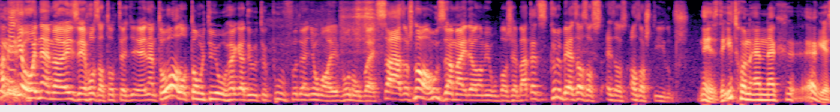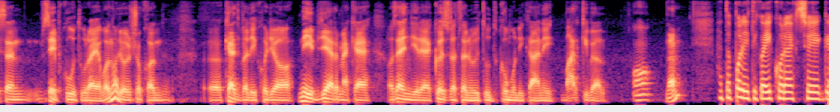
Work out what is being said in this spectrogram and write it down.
Hát még jó, hogy nem izé hozatott egy, nem tudom, hallottam, hogy jó hegedültök, puf, de nyoma vonóba egy százas, na húzzál már ide valami jó zsebát. Ez körülbelül ez az a, ez az, az a stílus. Nézd, itthon ennek egészen szép kultúrája van. Nagyon sokan kedvelik, hogy a nép gyermeke az ennyire közvetlenül tud kommunikálni bárkivel. Aha. Nem? Hát a politikai korrektség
